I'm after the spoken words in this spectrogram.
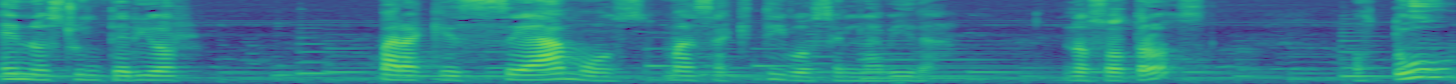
en nuestro interior para que seamos más activos en la vida. ¿Nosotros? ¿O tú?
